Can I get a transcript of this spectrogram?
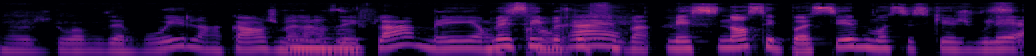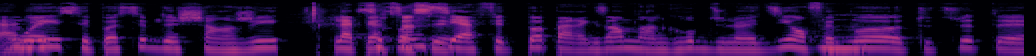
Je dois vous avouer, là encore, je me lance Mhm. des fleurs, mais on Mais se c'est pas vrai. souvent. Mais sinon, c'est possible. Moi, c'est ce que je voulais aller. oui. C'est possible de changer. La personne, si elle fit pas, par exemple, dans le groupe du lundi, on fait Mhm. pas tout de suite, euh,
